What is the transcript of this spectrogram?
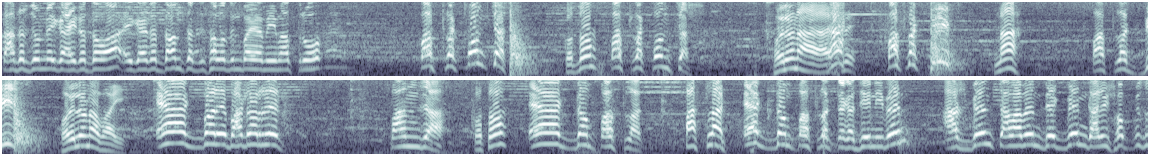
তাদের জন্য এই গাড়িটা দেওয়া। এই গাড়িটার দাম চাচ্ছি সালাউদ্দিন ভাই আমি মাত্র পাঁচ লাখ পঞ্চাশ। কত? পাঁচ লাখ পঞ্চাশ। হইল না হ্যাঁ? পাঁচ লাখ ত্রিশ। না। পাঁচ লাখ বিশ। হইল না ভাই। একবারে বাটার রেট। পাঞ্জা। কত? একদম পাঁচ লাখ। পাঁচ লাখ? একদম পাঁচ লাখ টাকা। যে নিবেন আসবেন চালাবেন দেখবেন গাড়ি সবকিছু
